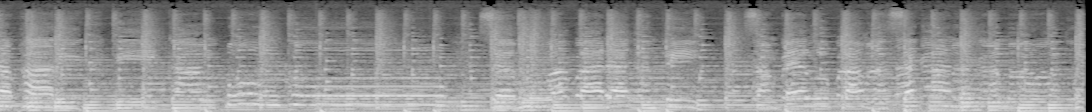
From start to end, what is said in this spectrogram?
mengantri tiap hari di kampungku. Semua pada ngantri sampai lupa masak anak sama waktu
